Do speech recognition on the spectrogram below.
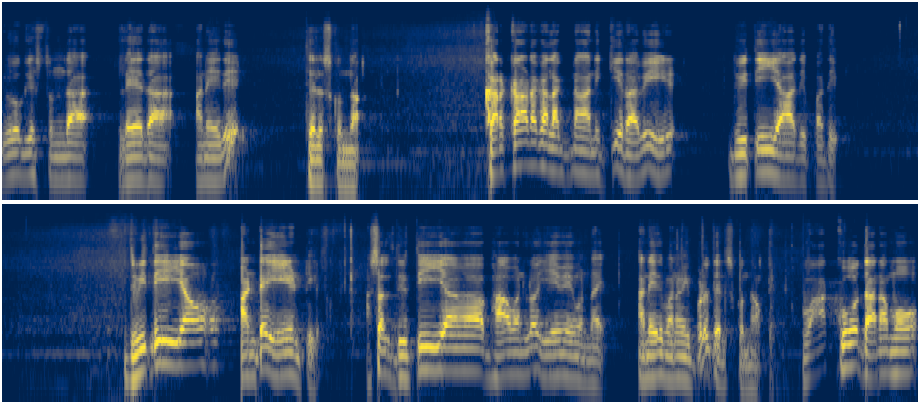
యోగిస్తుందా లేదా అనేది తెలుసుకుందాం. కర్కాటక లగ్నానికి రవి ద్వితీయాధిపతి. ద్వితీయం అంటే ఏంటి? అసలు ద్వితీయ భావంలో ఏమేమి ఉన్నాయి? అనేది మనం ఇప్పుడు తెలుసుకుందాం. వాక్కు ధనము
